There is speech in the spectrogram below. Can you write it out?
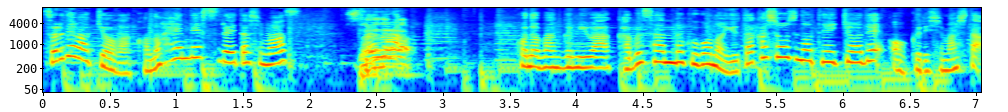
それでは今日はこの辺で失礼いたします。さよなら。この番組は株三六五の豊か商事の提供でお送りしました。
